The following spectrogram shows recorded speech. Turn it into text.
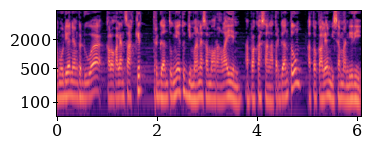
Kemudian yang kedua, kalau kalian sakit, tergantungnya itu gimana sama orang lain. Apakah sangat tergantung atau kalian bisa mandiri?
